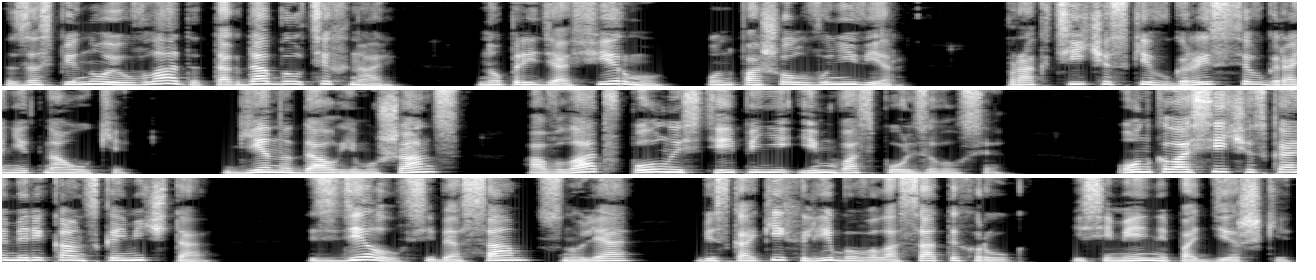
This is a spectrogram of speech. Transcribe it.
За спиной у Влада тогда был технарь, но придя в фирму, он пошел в универ, практически вгрызся в гранит науки. Гена дал ему шанс, а Влад в полной степени им воспользовался. Он классическая американская мечта. Сделал себя сам, с нуля, без каких-либо волосатых рук и семейной поддержки.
